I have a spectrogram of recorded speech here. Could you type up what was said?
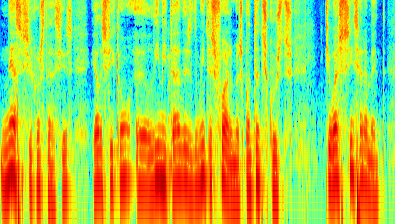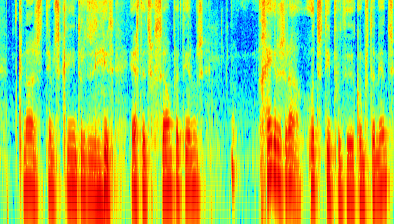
nessas circunstâncias, elas ficam uh, limitadas de muitas formas, com tantos custos, que eu acho, sinceramente, que nós temos que introduzir esta discussão para termos, regra geral, outro tipo de comportamentos,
